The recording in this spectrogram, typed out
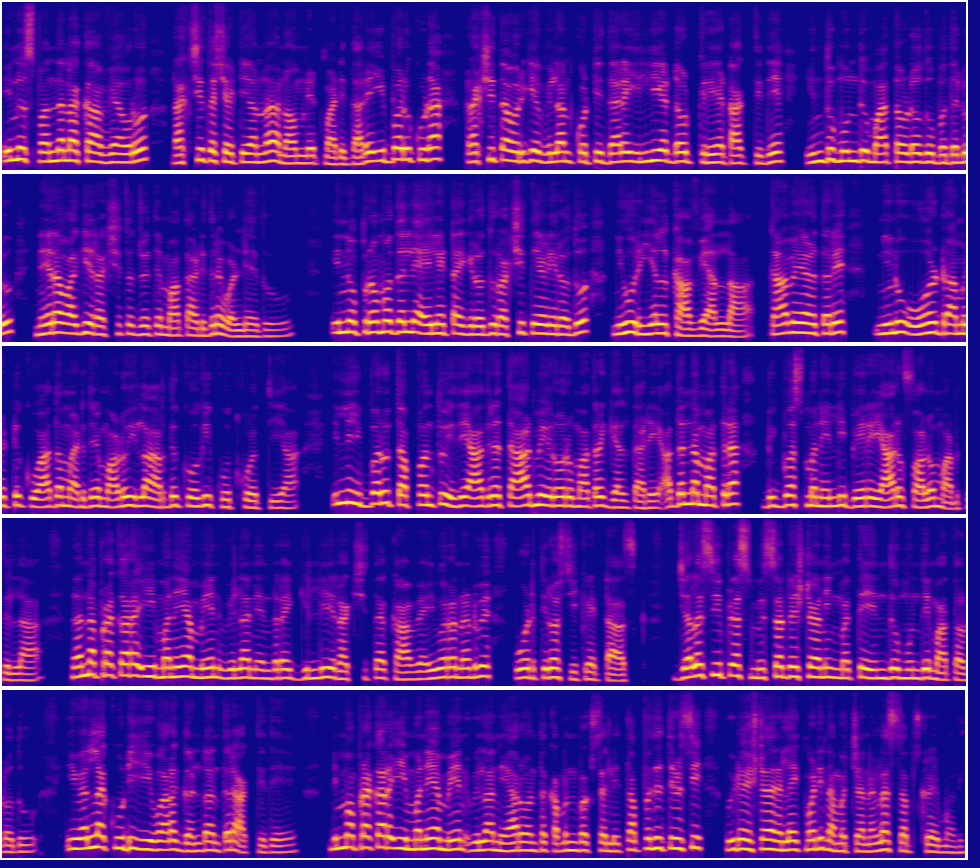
ಇನ್ನು ಸ್ಪಂದನ ಕಾವ್ಯ ಅವರು ರಕ್ಷಿತಾ ಶೆಟ್ಟಿಯನ್ನ ನಾಮಿನೇಟ್ ಮಾಡಿದ್ದಾರೆ. ಇಬ್ಬರು ಕೂಡ ರಕ್ಷಿತಾ ಅವರಿಗೆ ವಿಲನ್ ಕೊಟ್ಟಿದ್ದಾರೆ. ಇಲ್ಲಿಯೇ ಡೌಟ್ ಕ್ರಿಯೇಟ್ ಆಗ್ತಿದೆ. ಇಂದು ಮುಂದೆ ಮಾತಾಡೋದು ಬದಲು ನೇರವಾಗಿ ರಕ್ಷಿತಾ ಜೊತೆ ಮಾತಾಡಿದ್ರೆ ಒಳ್ಳೆಯದು ಇನ್ನು ಪ್ರೋಮೋದಲ್ಲಿ ಹೈಲೈಟ್ ಆಗಿರೋದು ರಕ್ಷಿತ್ ಹೇಳಿರೋದು ನೀವು ರಿಯಲ್ ಕಾವ್ಯ ಅಲ್ಲ. ಕಾವ್ಯ ಹೇಳ್ತಾರೆ, ನೀನು ಓವರ್ ಡ್ರಾಮೆಟಿಕ್ ವಾದ ಮಾಡಿದ್ರೆ ಮಾಡು, ಇಲ್ಲ ಅರ್ಧಕ್ಕೆ ಹೋಗಿ ಕೂತ್ಕೊಳ್ತೀಯ. ಇಲ್ಲಿ ಇಬ್ಬರು ತಪ್ಪಂತೂ ಇದೆ, ಆದರೆ ತಾಳ್ಮೆ ಇರೋರು ಮಾತ್ರ ಗೆಲ್ತಾರೆ. ಅದನ್ನು ಮಾತ್ರ ಬಿಗ್ ಬಾಸ್ ಮನೆಯಲ್ಲಿ ಬೇರೆ ಯಾರು ಫಾಲೋ ಮಾಡ್ತಿಲ್ಲ. ನನ್ನ ಪ್ರಕಾರ ಈ ಮನೆಯ ಮೇನ್ ವಿಲನ್ ಎಂದರೆ ಗಿಲ್ಲಿ, ರಕ್ಷಿತಾ, ಕಾವ್ಯ. ಇವರ ನಡುವೆ ಓಡ್ತಿರೋ secret task. Jealousy plus misunderstanding ಮತ್ತೆ ಹಿಂದೂ ಮುಂದೆ ಮಾತಾಡೋದು. ಇವೆಲ್ಲ ಕೂಡಿ ಈ ವಾರ ಗಂಡಾಂತರ ಆಗ್ತಿದೆ. ನಿಮ್ಮ ಪ್ರಕಾರ ಈ ಮನೆಯ ಮೇನ್ ವಿಲನ್ ಯಾರು ಅಂತ ಕಮೆಂಟ್ ಬಾಕ್ಸ್ ಅಲ್ಲಿ ತಪ್ಪದೆ ತಿಳಿಸಿ. ವಿಡಿಯೋ ಇಷ್ಟ ಲೈಕ್ ಮಾಡಿ, ನಮ್ಮ ಚಾನೆಲ್ನ ಸಬ್ಸ್ಕ್ರೈಬ್ ಮಾಡಿ.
